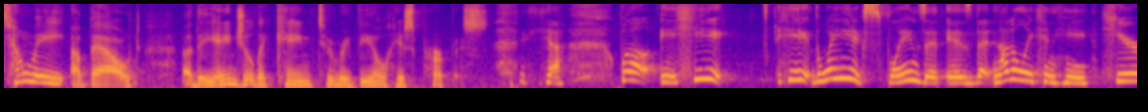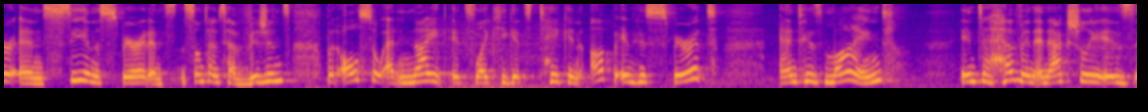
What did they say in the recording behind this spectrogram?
tell me about uh, the angel that came to reveal his purpose. Yeah. Well, he he the way he explains it is that not only can he hear and see in the spirit and sometimes have visions, but also at night it's like he gets taken up in his spirit and his mind into heaven and actually is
